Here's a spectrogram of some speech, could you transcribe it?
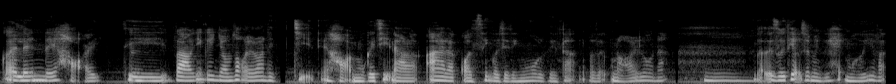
có thể Ừ. lên đấy hỏi thì vào những cái nhóm dọc Đài Loan thì chị hỏi một cái chị nào là ai là quản sinh của Ngô thì người ta cũng nói luôn á. Ừ. Đã giới thiệu cho mình cái hệ mới như vậy.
